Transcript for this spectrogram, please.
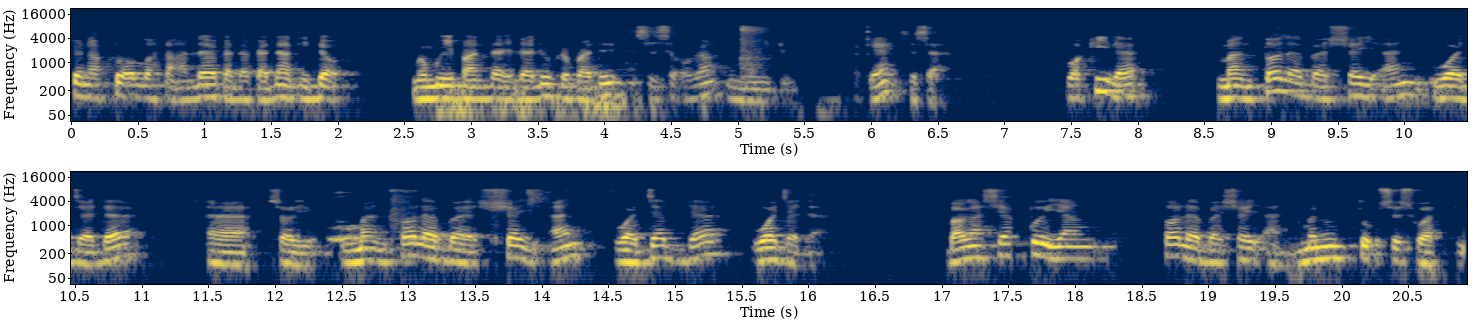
kenapa Allah Ta'ala kadang-kadang tidak memberi pandai lalu kepada seseorang individu. Okey, sesat. Wakila man talaba syai'an wajada uh, sorry, man talaba syai'an wajada wajada. Barang siapa yang talaba syai'an menuntut sesuatu,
